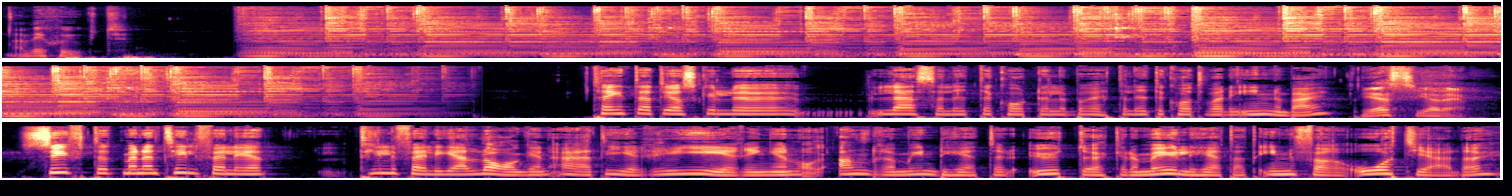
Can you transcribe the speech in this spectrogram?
ja, det är sjukt. tänkte att jag skulle läsa lite kort eller berätta lite kort vad det innebär. Yes, gör det. Syftet med den tillfälliga, tillfälliga lagen är att ge regeringen och andra myndigheter utökade möjligheter att införa åtgärder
